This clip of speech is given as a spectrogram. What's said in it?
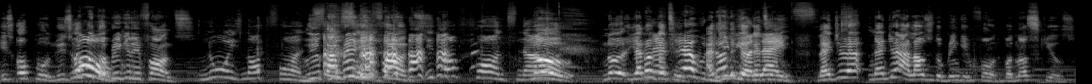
It's open. It's No. open to bringing in funds. no, it's not funds. You can bring in funds. It's not funds now. No, no, you're not getting. Nigeria will I don't dim think you're your getting. lights. Nigeria, Nigeria allows you to bring in funds, but not skills.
